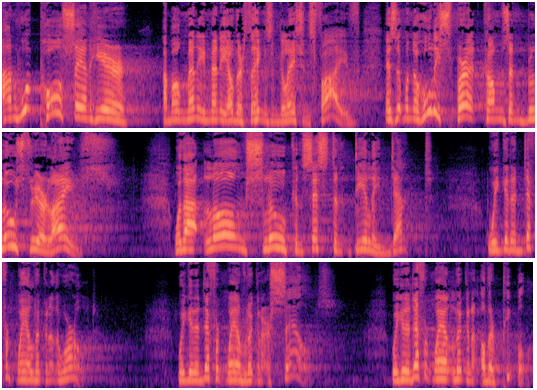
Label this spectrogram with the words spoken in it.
And what Paul's saying here, among many, many other things in Galatians 5, is that when the Holy Spirit comes and blows through our lives, with that long, slow, consistent daily dent, we get a different way of looking at the world. We get a different way of looking at ourselves. We get a different way of looking at other people.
